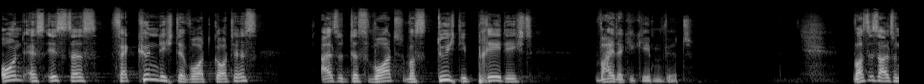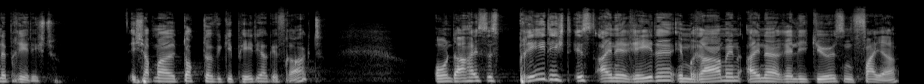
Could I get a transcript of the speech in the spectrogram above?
und es ist das verkündigte Wort Gottes, also das Wort, was durch die Predigt weitergegeben wird. Was ist also eine Predigt? Ich habe mal Dr. Wikipedia gefragt und da heißt es, Predigt ist eine Rede im Rahmen einer religiösen Feier,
